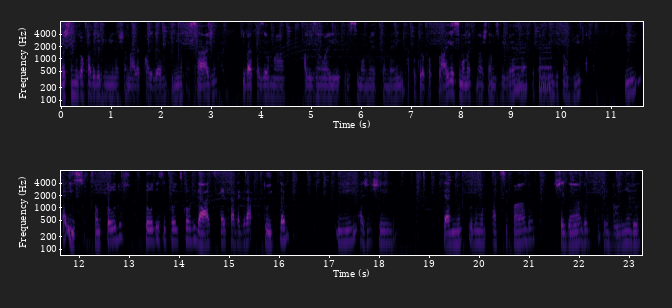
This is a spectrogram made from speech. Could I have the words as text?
Nós temos uma quadrilha junina chamada Quadrilha Junina Passagem, que vai fazer uma alusão aí a esse momento também da cultura popular e esse momento que nós estamos vivendo, né? Tão lindo e tão rico. E é isso. São todos, todas e todos convidados. A entrada é gratuita. E a gente quer muito todo mundo participando, chegando, contribuindo,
